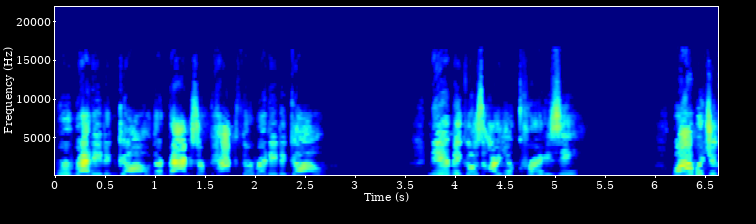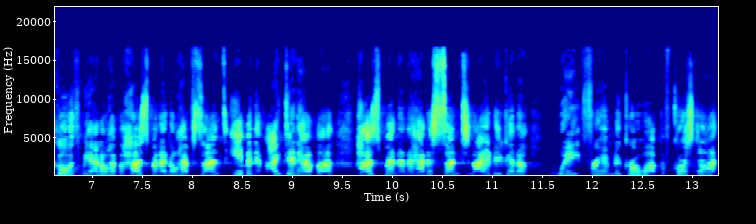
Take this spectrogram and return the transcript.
We're ready to go. Their bags are packed. They're ready to go. Naomi goes, Are you crazy? Why would you go with me? I don't have a husband. I don't have sons. Even if I did have a husband and I had a son tonight, are you going to wait for him to grow up? Of course not.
